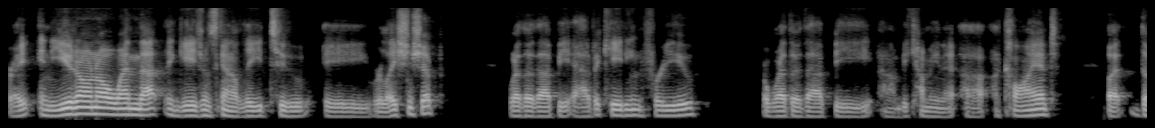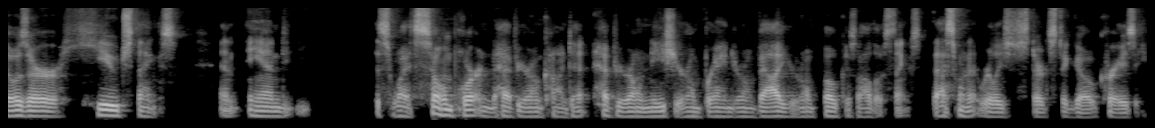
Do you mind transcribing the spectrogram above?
right? And you don't know when that engagement is going to lead to a relationship, whether that be advocating for you or whether that be um, becoming a, a client. But those are huge things. And, and that's why it's so important to have your own content, have your own niche, your own brand, your own value, your own focus, all those things. That's when it really starts to go crazy.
